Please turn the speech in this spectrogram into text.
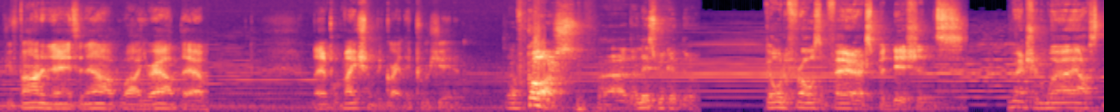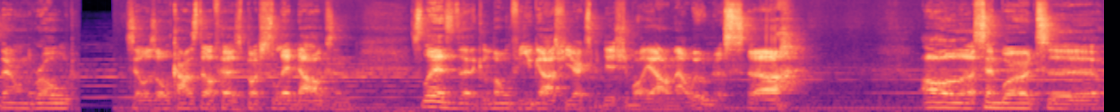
if you're finding anything out while you're out there, the information would be greatly appreciated. Of course, uh, the least we can do. Go to Frozenfar expeditions. Venture way else down the road. Sells all kinds of stuff. Has a bunch of sled dogs and sleds that I can loan for you guys for your expedition while you're out in that wilderness. Uh, I'll uh, send word to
